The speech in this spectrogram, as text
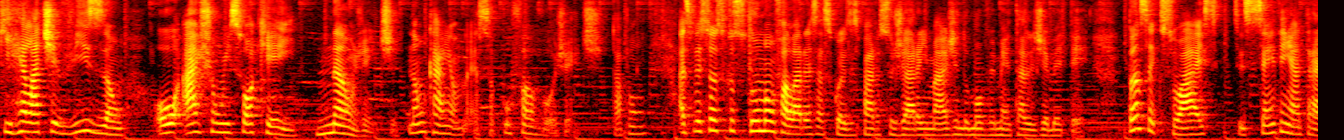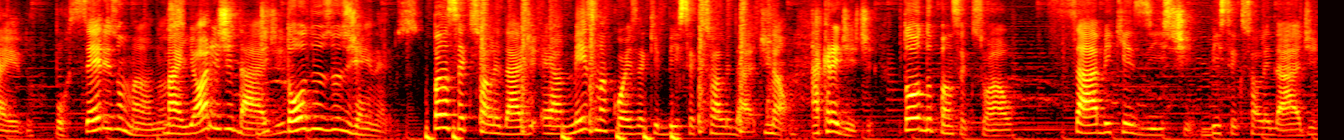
que relativizam ou acham isso ok. Não, gente. Não caiam nessa, por favor, gente. Tá bom? As pessoas costumam falar essas coisas para sujar a imagem do movimento LGBT. Pansexuais se sentem atraídos por seres humanos maiores de idade de todos os gêneros. Pansexualidade é a mesma coisa que bissexualidade. Não. Acredite, todo pansexual sabe que existe bissexualidade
